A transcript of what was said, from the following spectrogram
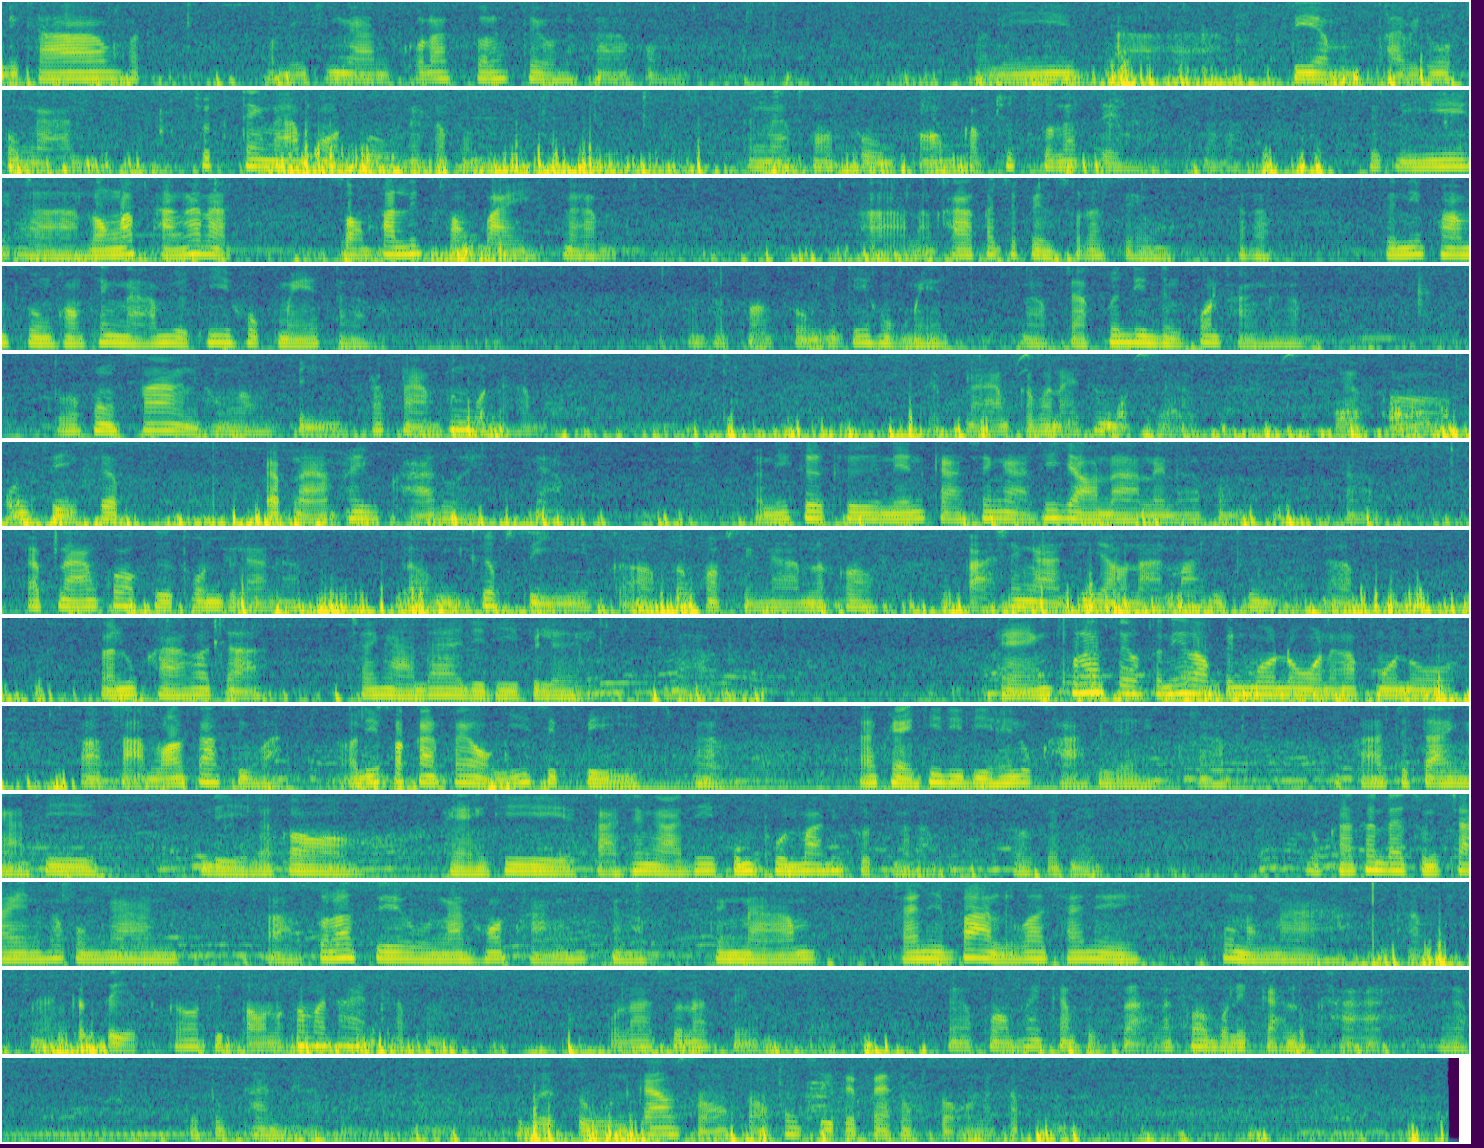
วัสดีครับ วันนี้ทีมงานโคราชโซลาร์เซลล์นะครับผมวันนี้เตรียมถ่ายวิดีโอส่งงาน ชุดแทงน้ำหอสูงนะครับผมแทงน้ำหอสูงพร้อมกับชุดโซลาร์เซลล์นะครับชุดนี้รองรับถังขนาด 2,000 ลิตร2ใบนะครับอ่าหลังคาก็จะเป็นโซลาร์เซลล์นะครับตัวนี้ความสูงของแท่งน้ำอยู่ที่ 6 เมตรนะครับนะครับความสูงอยู่ที่ 6 เมตรนะครับจากพื้นดินถึงก้นถังนะครับ ตัวโครงสร้างเนี่ยของเราเป็นรับน้ำทั้งหมดนะครับรับน้ำกับผนังทั้งหมดนะครับแล้วก็พ่นสีเคลือบแบบน้ำให้ลูกค้าด้วยนะครับ อันนี้ก็คือเน้นการใช้งานที่ยาวนานเลยนะครับผมครับแบบน้ำก็คือทนอยู่แล้วนะครับ เรามีเคลือบสีเพิ่มความสวยงามแล้วก็อ่าใช้งานที่ยาวนานมากยิ่งขึ้นนะครับแล้วลูกค้าก็จะใช้งานได้ดี ๆ ไปเลยนะครับ แผงโซลาเซลล์ตัวนี้เราเป็นโมโนนะครับโมโน สามร้อยเก้าสิบวัตต์อันนี้ประกันไฟออก20ปีนะครับได้แผงที่ดีๆ ให้ลูกค้าไปเลยนะครับลูกค้าจะได้งานที่ดีแล้วก็แผงที่การใช้งานที่คุ้มทุนมากที่สุดนะครับตัวเซตนี้ ลูกค้าท่านใดสนใจนะครับผมงานโซลาร์เซลล์งานฮอถังนะครับแทงน้ำใช้ในบ้านหรือว่าใช้ในพวกหนองนาครับงานเกษตรก็ติดต่อเราเข้ามาได้นะครับผมโซลาร์โซลาร์เซลล์นะครับพร้อมให้คำปรึกษาแล้วก็บริการลูกค้านะครับ ทุกๆท่านนะครับที่เบอร์ศูนย์เก้าสองสองหกสี่แปดแปดหกสองนะครับ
